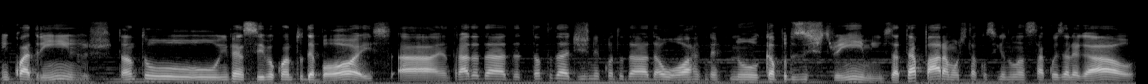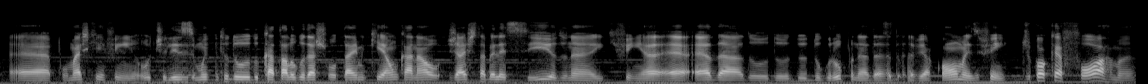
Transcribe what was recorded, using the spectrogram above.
em, quadrinhos, tanto o Invencível quanto The Boys, a entrada da, da tanto da Disney quanto da, da Warner no campo dos streamings. Até a Paramount está conseguindo lançar coisa legal. É, por mais que, enfim, utilize muito do, do, catálogo da Showtime, que é um canal já estabelecido, né? E que, enfim, é, é, é da, do, do, do, grupo, né? Da, da Viacom, mas, enfim. De qualquer forma,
